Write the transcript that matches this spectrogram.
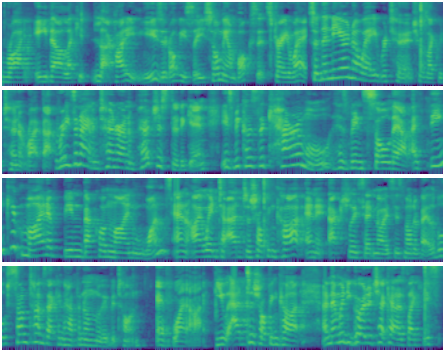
right either. Like it, like I didn't use it, obviously. You saw me unbox it straight away. So the Neo Noe returned. She was like, return it right back. The reason I haven't turned around and purchased it again is because the caramel has been sold out. I think it might have been back online once and I went to add to shopping cart and it actually said, no, this is not available. Sometimes that can happen on Louis Vuitton. FYI. You add to shopping cart and then when you go to checkout, it's like this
